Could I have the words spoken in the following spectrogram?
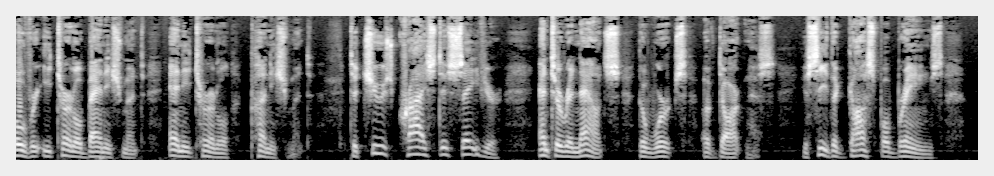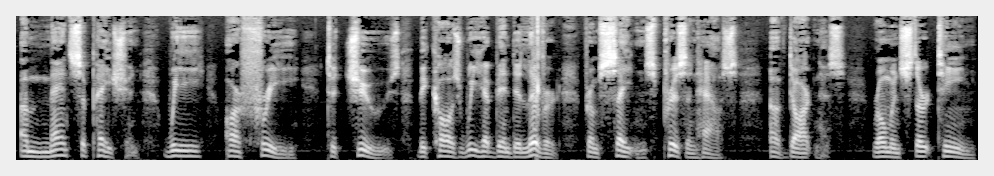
over eternal banishment and eternal punishment, to choose Christ as Savior and to renounce the works of darkness. You see, the gospel brings emancipation. We are free to choose because we have been delivered from Satan's prison house of darkness. Romans 13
